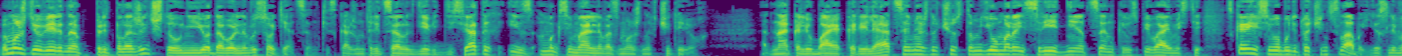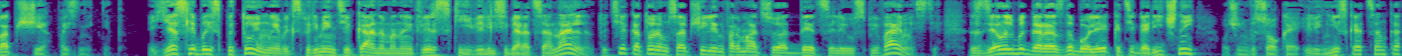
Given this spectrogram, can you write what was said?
вы можете уверенно предположить, что у нее довольно высокие оценки, скажем, 3,9 из максимально возможных 4. Однако любая корреляция между чувством юмора и средней оценкой успеваемости, скорее всего, будет очень слабой, если вообще возникнет. Если бы испытуемые в эксперименте Канемана и Тверски вели себя рационально, то те, которым сообщили информацию о децеле успеваемости, сделали бы гораздо более категоричный, очень высокая или низкая оценка,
